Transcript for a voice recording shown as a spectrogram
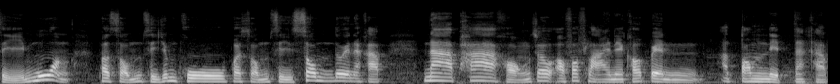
สีม่วง ผสมสีชมพู ผสมสีส้มด้วยนะครับ หน้าผ้าของเจ้า Alpha Fly เนี่ยเขาเป็นอะตอมนิตนะครับ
